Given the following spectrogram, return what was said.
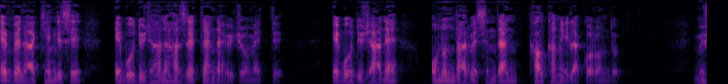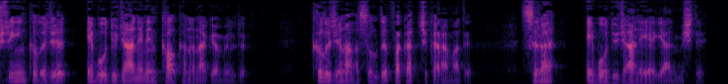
Evvela kendisi Ebu Dücane Hazretlerine hücum etti. Ebu Dücane onun darbesinden kalkanıyla korundu. Müşriğin kılıcı Ebu Dücane'nin kalkanına gömüldü. Kılıcına asıldı fakat çıkaramadı. Sıra Ebu Dücane'ye gelmişti.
